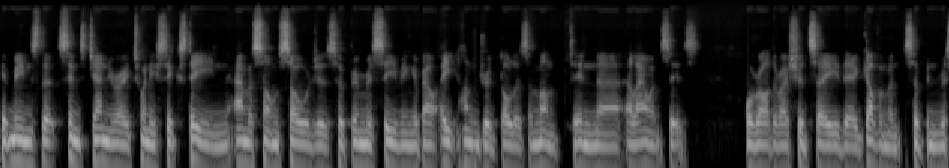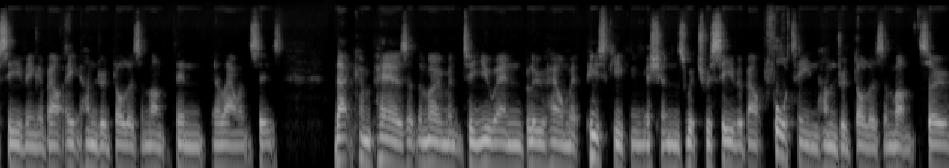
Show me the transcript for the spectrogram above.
It means that since January 2016, AMISOM soldiers have been receiving about $800 a month in uh, allowances or rather, I should say, their governments have been receiving about $800 a month in allowances. That compares at the moment to UN Blue Helmet peacekeeping missions, which receive about $1,400 a month. So,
